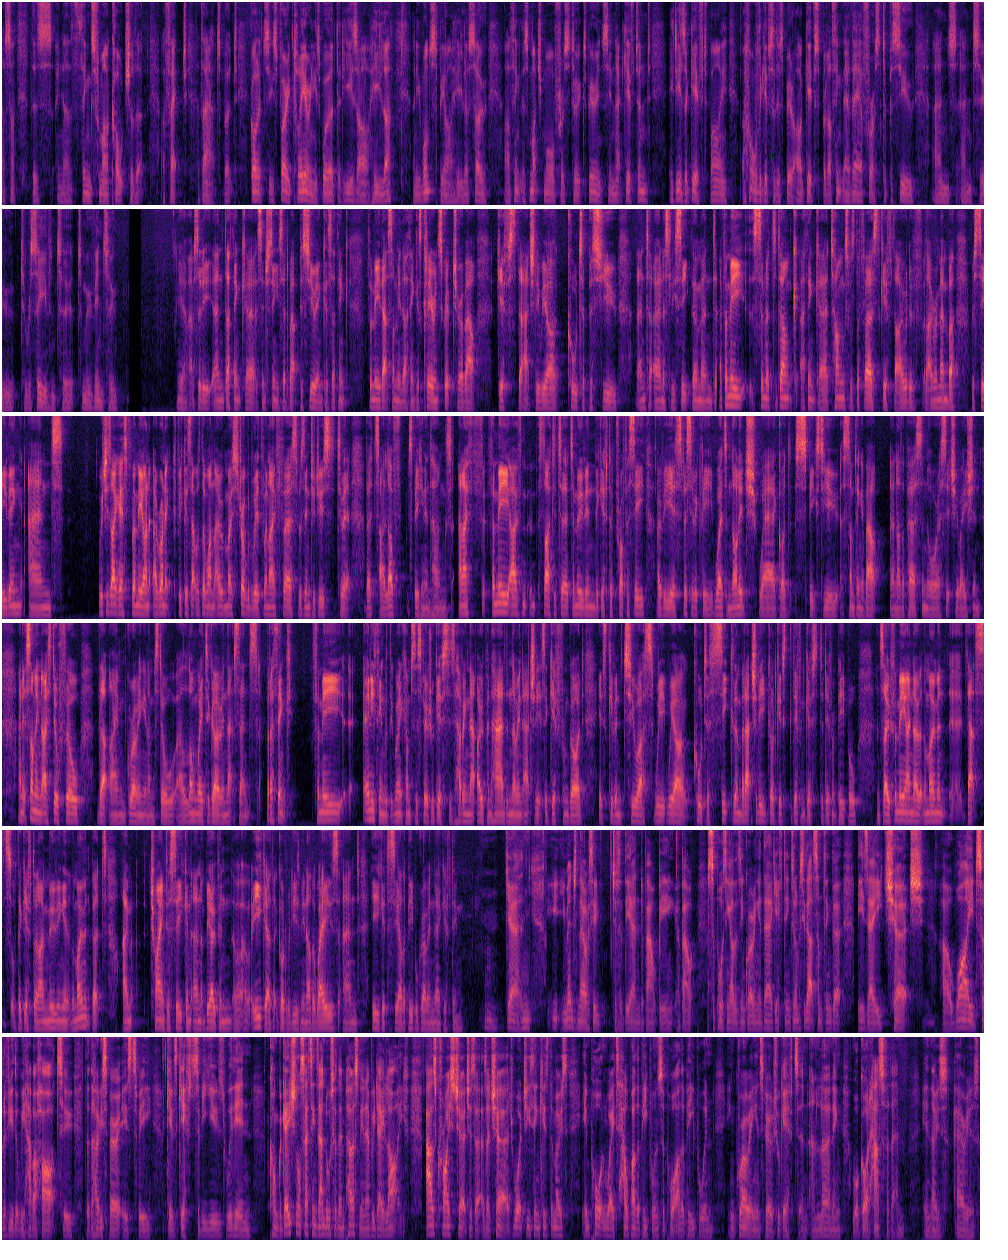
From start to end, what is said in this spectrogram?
There's you know things from our culture that affect that, but God is very clear in His Word that He is our healer, and He wants to be our healer. So I think there's much more for us to experience in that gift, and it is a gift by all the gifts of the Spirit are gifts, but I think they're there for us to pursue and and to to receive and to to move into. Yeah, absolutely. And I think uh, it's interesting you said about pursuing because I think for me that's something that I think is clear in Scripture about gifts that actually we are called to pursue and to earnestly seek them. And uh, for me, similar to Dunk, I think uh, tongues was the first gift that I would have that I remember receiving, and which is, I guess, for me ironic because that was the one that I most struggled with when I first was introduced to it. But I love speaking in tongues, and I, for me, I've started to to move in the gift of prophecy over years, specifically words of knowledge, where God speaks to you something about another person or a situation. And it's something that I still feel that I'm growing in. I'm still a long way to go in that sense. But I think for me anything with when it comes to spiritual gifts is having that open hand and knowing actually it's a gift from God. It's given to us. We we are called to seek them, but actually God gives different gifts to different people. And so for me, I know at the moment uh, that's sort of the gift that I'm moving in at the moment. But I'm trying to seek and, and be open or, or eager that God would use me in other ways and eager to see other people grow in their gifting. Hmm. Yeah, and you, mentioned there obviously just at the end about being about supporting others in growing in their giftings, and obviously that's something that is a church uh, wide sort of view that we have a heart to that the Holy Spirit is to be gives gifts to be used within congregational settings and also then personally in everyday life. As Christ Church as a, as a church, what do you think is the most important way to help other people and support other people in, in growing in spiritual gifts and, and learning what God has for them in those areas?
